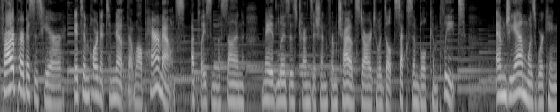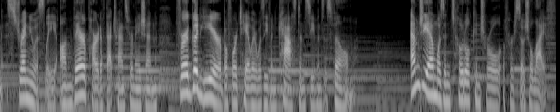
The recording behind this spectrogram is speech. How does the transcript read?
For our purposes here, it's important to note that while Paramount's A Place in the Sun made Liz's transition from child star to adult sex symbol complete, MGM was working strenuously on their part of that transformation for a good year before Taylor was even cast in Stevens's film. MGM was in total control of her social life.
